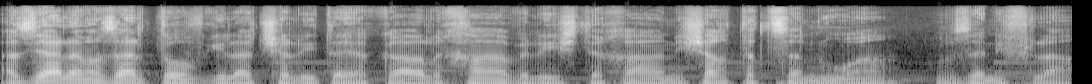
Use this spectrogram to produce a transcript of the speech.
אז יאללה, מזל טוב, גלעד שליט היקר, לך ולאשתך, נשארת צנוע, וזה נפלא.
